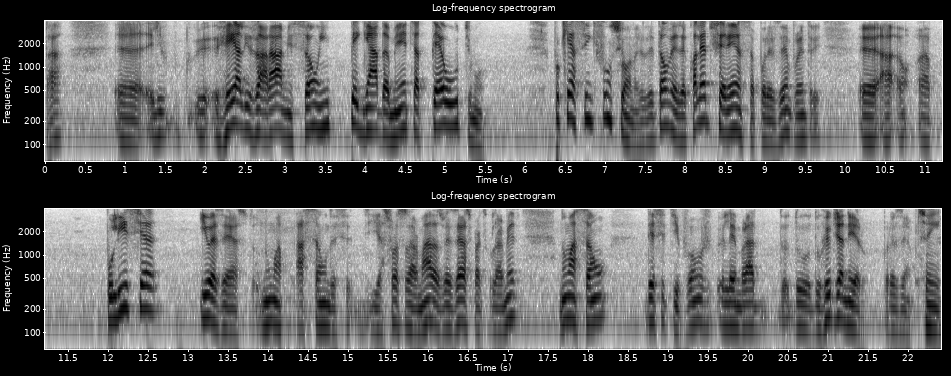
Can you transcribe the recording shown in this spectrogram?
Tá? É, ele realizará a missão empenhadamente até o último porque é assim que funciona. Então, veja, qual é a diferença, por exemplo, entre é, a, a, polícia e o exército, numa ação desse, e as Forças Armadas, o exército particularmente, numa ação desse tipo. Vamos lembrar do, do, do Rio de Janeiro, por exemplo. Sim.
